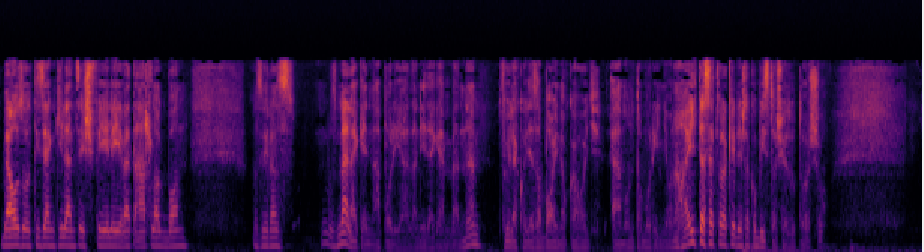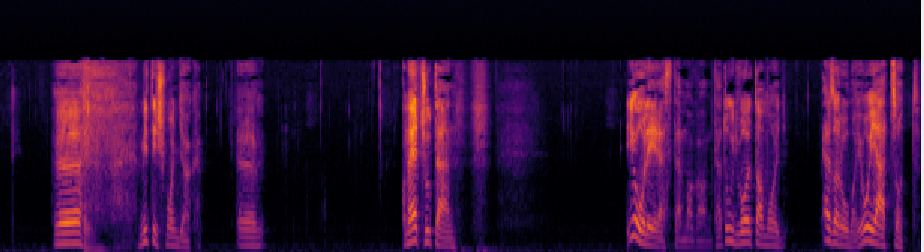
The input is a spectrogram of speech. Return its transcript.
behozol 19 és fél évet átlagban, azért az, az meleg egy Napoli ellen idegenben, nem? Főleg, hogy ez a bajnok, ahogy elmondta Mourinho. Na, ha így teszed fel a kérdést, akkor biztos, hogy az utolsó. Ö, mit is mondjak? Ö, a meccs után jól éreztem magam. Tehát úgy voltam, hogy Ez a Róma jól játszott,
